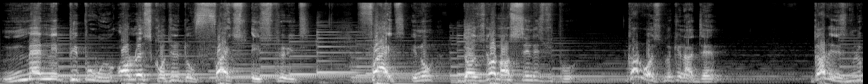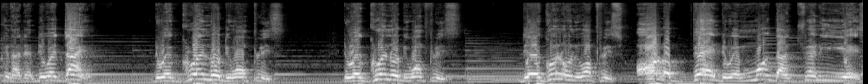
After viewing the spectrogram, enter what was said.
many people will always continue to fight a spirit. Fight, you know. Does God not see these people? God was looking at them. God is looking at them. They were dying. They were growing old in one place. They were growing in one place. They were growing in one place. All of them, they were more than 20 years.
